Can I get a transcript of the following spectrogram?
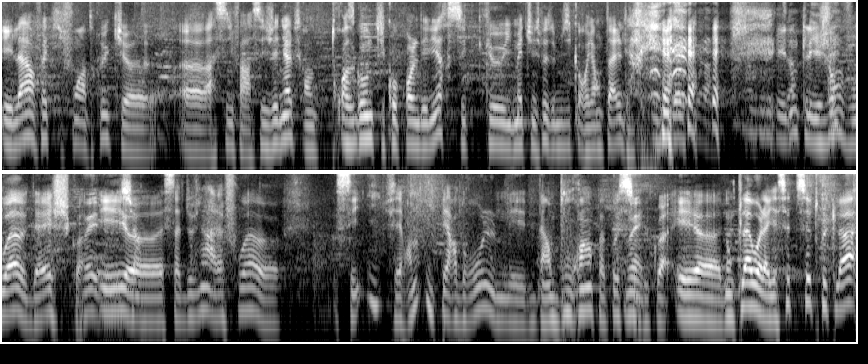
Et là, en fait, ils font un truc euh, euh, assez, assez génial, parce qu'en 3 secondes, tu comprends le délire, c'est qu'ils mettent une espèce de musique orientale derrière. et donc, les gens voient euh, Daesh, quoi. Oui, et euh, ça devient à la fois... euh, c'est vraiment hyper drôle, mais d'un bourrin pas possible. Ouais. Quoi. Et donc là, voilà, il y a cette- ce truc-là,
